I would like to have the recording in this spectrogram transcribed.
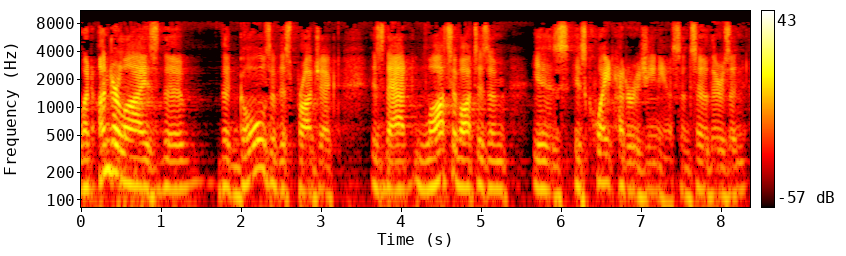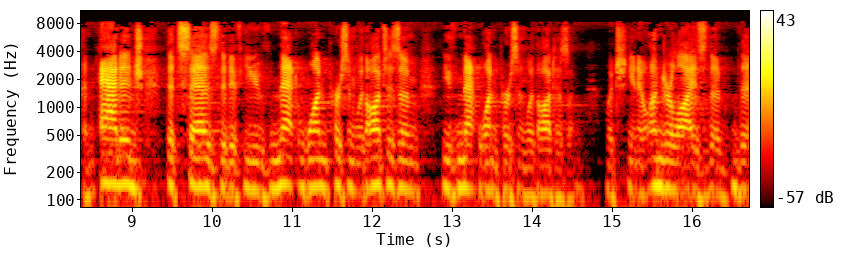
what underlies the, the goals of this project is that lots of autism is, is quite heterogeneous. And so there's an, an adage that says that if you've met one person with autism, you've met one person with autism which you know underlies the the,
